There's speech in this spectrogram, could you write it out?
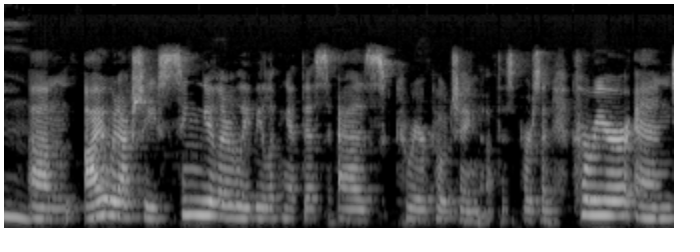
Mm. um, I would actually singularly be looking at this as career coaching of this person, career and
